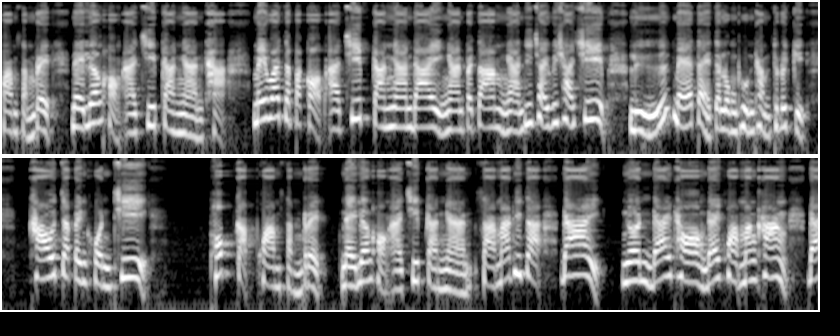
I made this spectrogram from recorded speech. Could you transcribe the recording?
ความสำเร็จในเรื่องของอาชีพการงานค่ะ ไม่ว่าจะประกอบอาชีพการงานใด งานประจำงานที่ใช้วิชาชีพ หรือแม้แต่จะลงทุนทำธุรกิจ เขาจะเป็นคนที่ พบกับความสำเร็จในเรื่องของอาชีพการงาน สามารถที่จะได้เงินได้ทองได้ความมั่งคั่ง ได้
